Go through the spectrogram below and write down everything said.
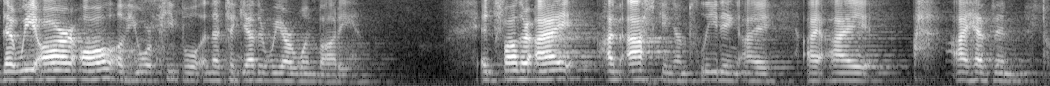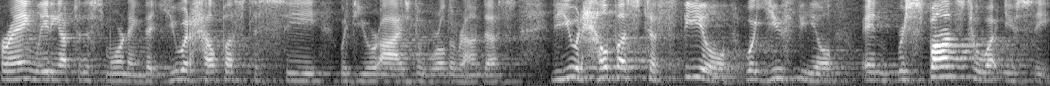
that we are all of your people and that together we are one body. And Father, I, I'm asking, I'm pleading, I, I, I, I have been praying leading up to this morning that you would help us to see with your eyes the world around us. That you would help us to feel what you feel in response to what you see.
